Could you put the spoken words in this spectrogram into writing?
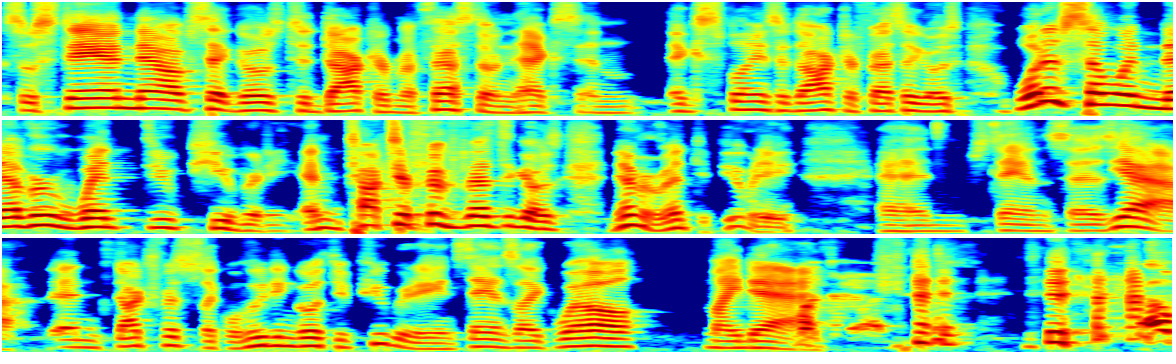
So Stan, now upset, goes to Dr. Mephisto next and explains to Dr. Mephisto, he goes, What if someone never went through puberty? And Dr. Mephisto goes, Never went through puberty. And Stan says, Yeah. And Dr. Mephisto's like, Well, who didn't go through puberty? And Stan's like, Well, my dad. How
